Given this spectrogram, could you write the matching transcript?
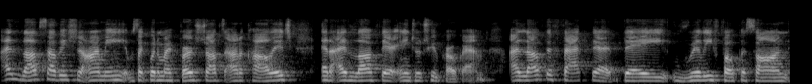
I love Salvation Army. It was like one of my first jobs out of college, and I love their Angel Tree program. I love the fact that they really focus on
